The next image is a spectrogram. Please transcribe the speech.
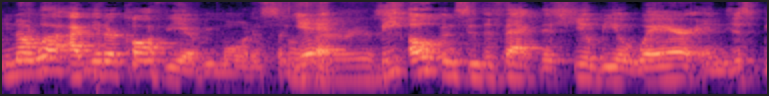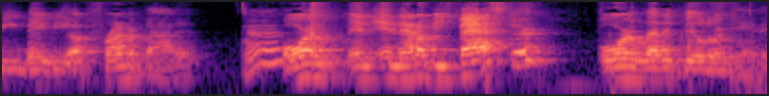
you know what? I get her coffee every morning. So yeah, be open to the fact that she'll be aware and just be maybe upfront about it. Yeah. Or and, and that'll be faster, or let it build organically.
